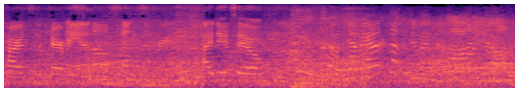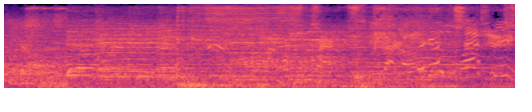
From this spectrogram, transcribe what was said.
Pirates of the Caribbean. Smell sunscreen. I do too. Yeah, we gotta stop doing that. They're gonna slash me.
